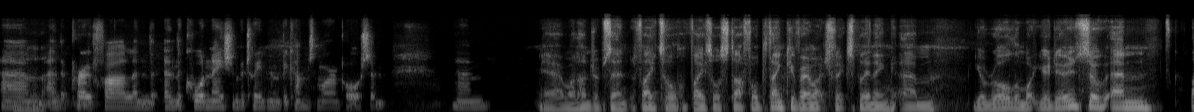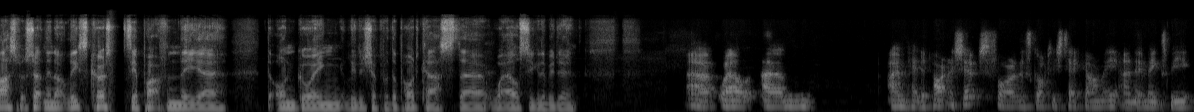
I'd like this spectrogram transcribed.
um, mm. and the profile and and the coordination between them becomes more important. Um, yeah 100% vital vital stuff. Well thank you very much for explaining um, your role and what you're doing. So um, last but certainly not least, Kirsty, apart from the uh, the ongoing leadership of the podcast, uh, what else are you going to be doing? Uh, well, um, I'm head of partnerships for the Scottish Tech Army, and it makes me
